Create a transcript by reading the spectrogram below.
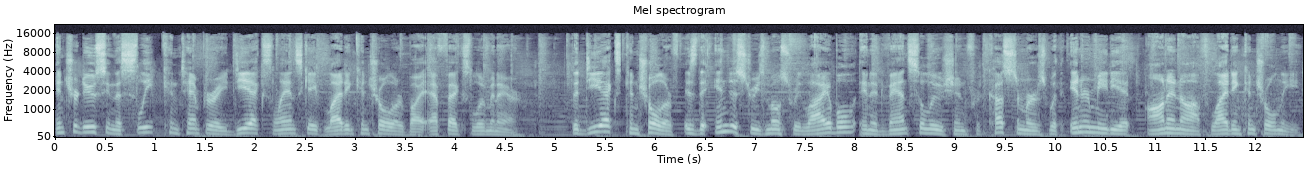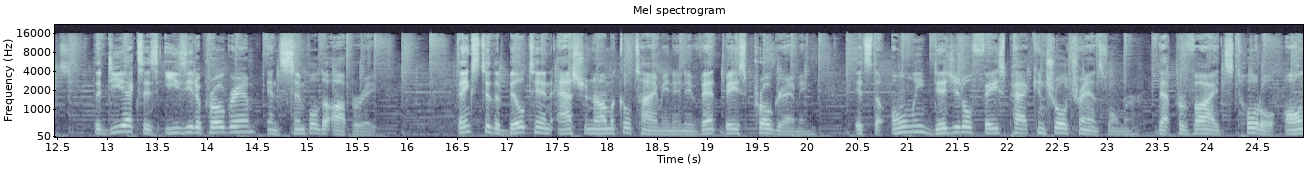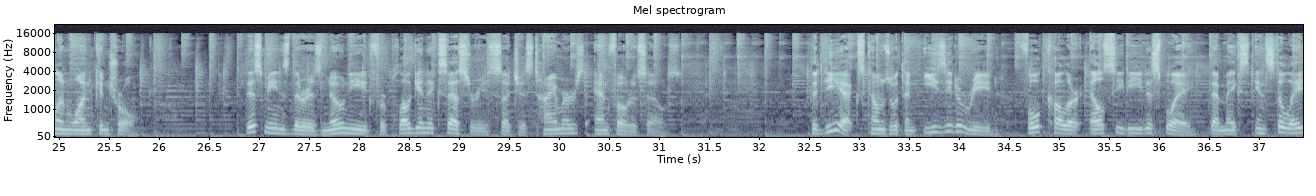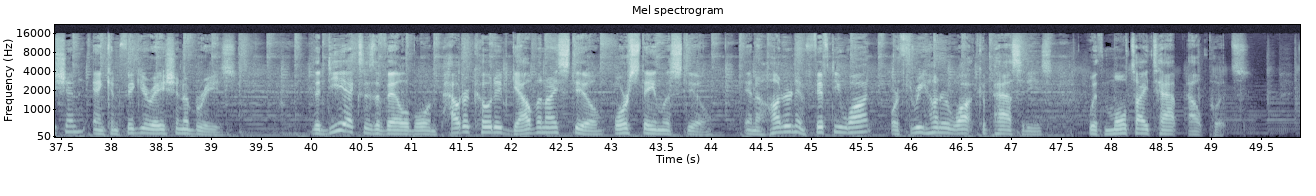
Introducing the sleek contemporary DX Landscape Lighting Controller by FX Luminaire. The DX controller is the industry's most reliable and advanced solution for customers with intermediate on and off lighting control needs. The DX is easy to program and simple to operate. Thanks to the built-in astronomical timing and event-based programming, it's the only digital facepack control transformer that provides total all-in-one control. This means there is no need for plug-in accessories such as timers and photocells. The DX comes with an easy-to-read, full-color LCD display that makes installation and configuration a breeze. The DX is available in powder-coated galvanized steel or stainless steel in 150 watt or 300 watt capacities with multi-tap outputs.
